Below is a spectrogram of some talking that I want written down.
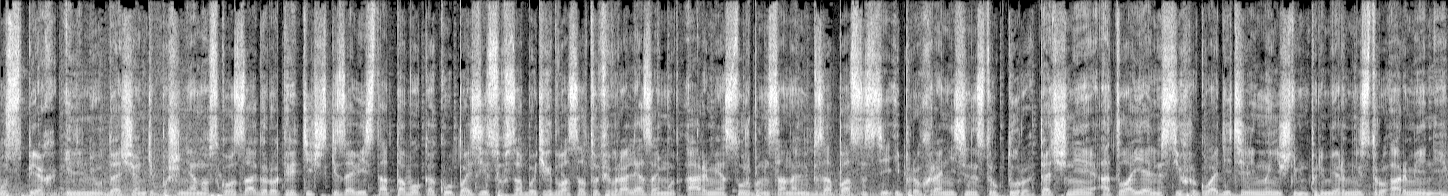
Успех или неудача антипашиняновского заговора критически зависит от того, какую позицию в событиях 20 февраля займут армия, служба национальной безопасности и правоохранительные структуры. Точнее, от лояльности их руководителей нынешнему премьер-министру Армении,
